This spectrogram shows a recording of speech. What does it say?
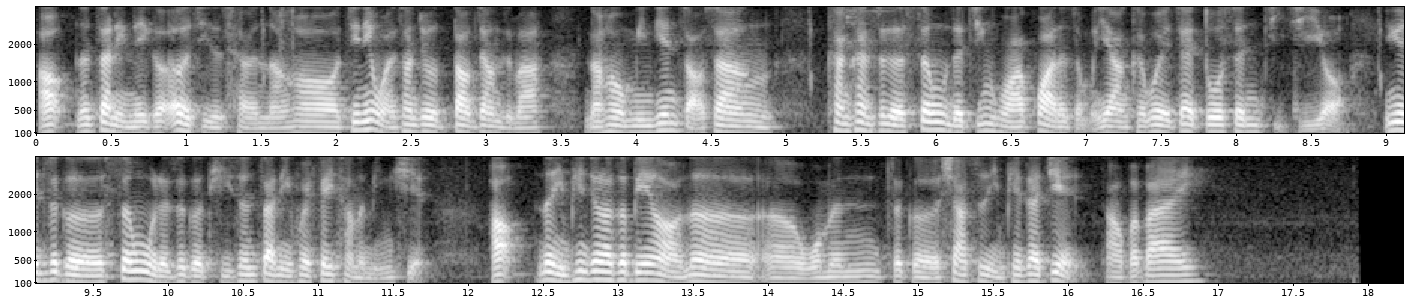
好，那占领了一个二级的城，然后今天晚上就到这样子吧。然后明天早上看看这个生物的精华挂的怎么样，可不可以再多升几级哦？因为这个生物的这个提升战力会非常的明显。好，那影片就到这边哦。那呃，我们这个下次影片再见。好，拜拜。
